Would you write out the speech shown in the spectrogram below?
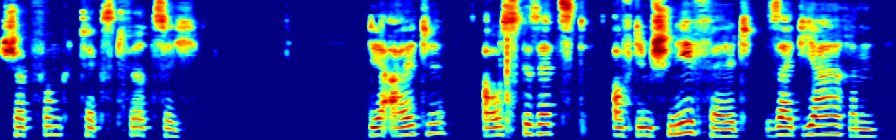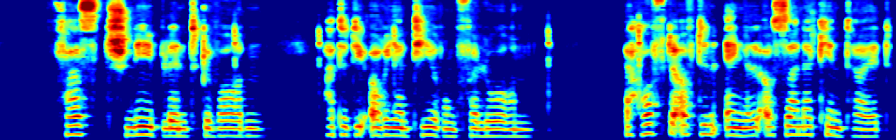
Schöpfung Text 40 Der Alte, ausgesetzt auf dem Schneefeld seit Jahren, fast schneeblind geworden, hatte die Orientierung verloren. Er hoffte auf den Engel aus seiner Kindheit.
